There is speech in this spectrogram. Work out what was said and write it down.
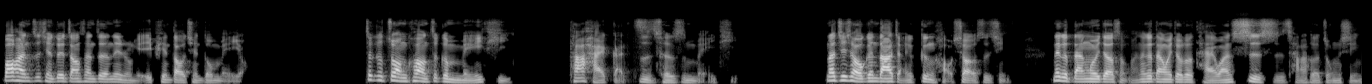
包含之前对张三镇的内容也一篇道歉都没有。这个状况，这个媒体他还敢自称是媒体？那接下来我跟大家讲一个更好笑的事情，那个单位叫什么？那个单位叫做台湾事实查核中心。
